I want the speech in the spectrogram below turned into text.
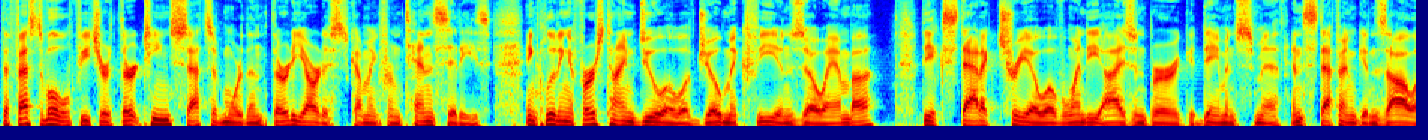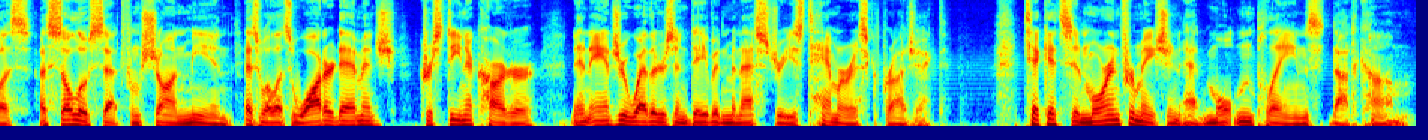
The festival will feature 13 sets of more than 30 artists coming from 10 cities, including a first time duo of Joe McPhee and Zoe Amba, the ecstatic trio of Wendy Eisenberg, Damon Smith, and Stefan Gonzalez, a solo set from Sean Meehan, as well as Water Damage, Christina Carter, and Andrew Weathers and David Menestre's Tamarisk Project. Tickets and more information at moltenplains.com.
